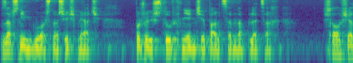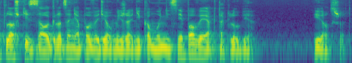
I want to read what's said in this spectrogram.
Zacznij głośno się śmiać. Poczuj szturchnięcie palcem na plecach. Sąsiad Lożki z zaogrodzenia powiedział mi, że nikomu nic nie powie, jak tak lubię. I odszedł.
